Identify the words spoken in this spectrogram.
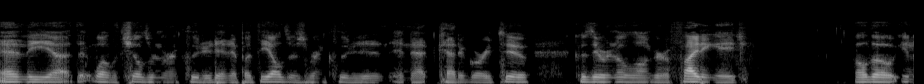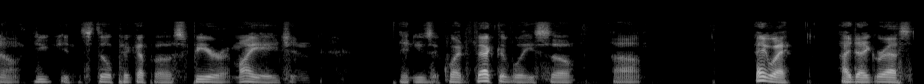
and the, uh, the, well, the children were included in it, but the elders were included in, in that category too, because they were no longer a fighting age. Although you know you can still pick up a spear at my age and and use it quite effectively. So um, anyway, I digress.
